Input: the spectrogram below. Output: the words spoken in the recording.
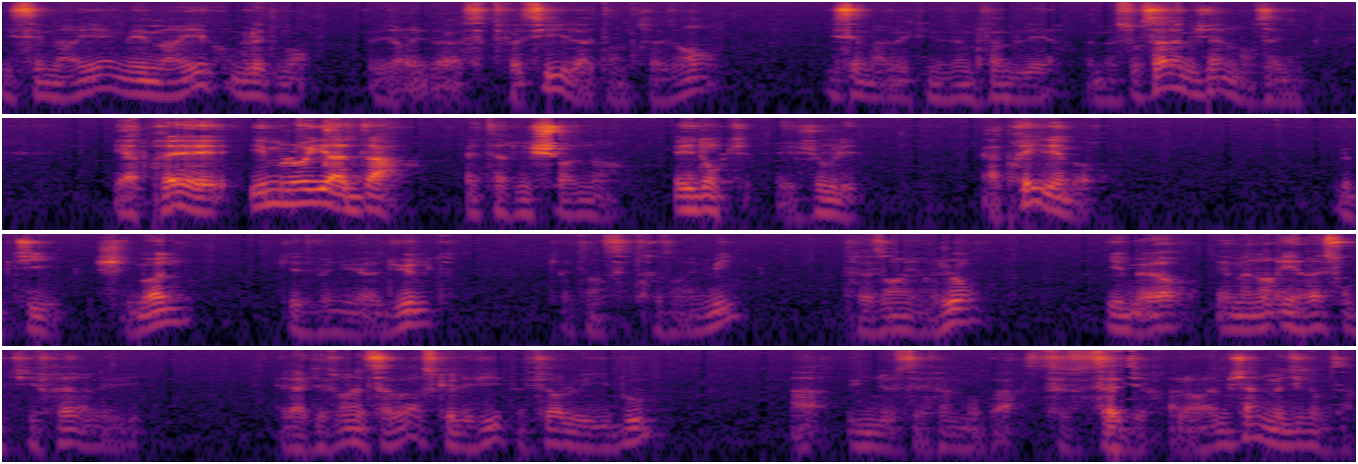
Il s'est marié, mais marié complètement. C'est-à-dire, cette fois-ci, il a atteint 13 ans, il s'est marié avec une deuxième femme, Léa. Et bien, sur ça, la Michel m'enseigne. Et après, Imloyada est Rishon. Et donc, je vous après il est mort. Le petit Shimon, qui est devenu adulte, qui atteint ses 13 ans et demi, 13 ans et un jour, il meurt, et maintenant il reste son petit frère Lévi. Et la question est de savoir, est-ce que Lévi peut faire le hibou à une de ses femmes ou pas? C'est-à-dire, alors la me dit comme ça,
